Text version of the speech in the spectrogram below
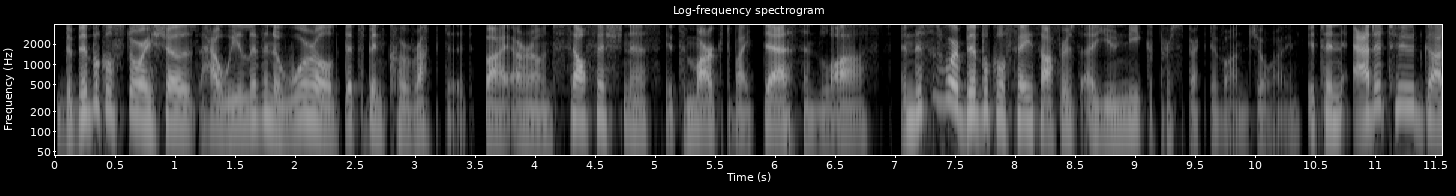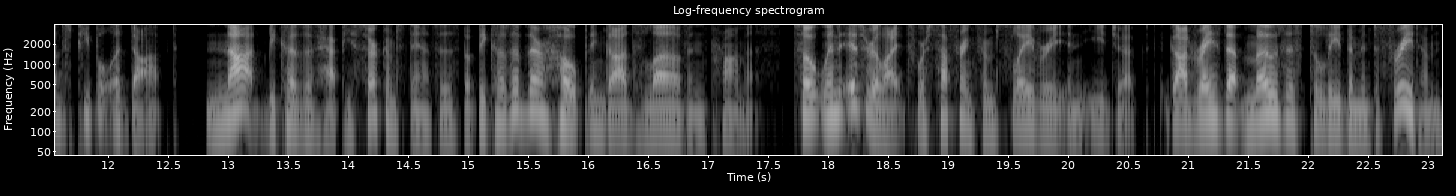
The biblical story shows how we live in a world that's been corrupted by our own selfishness, it's marked by death and loss. And this is where biblical faith offers a unique perspective on joy. It's an attitude God's people adopt not because of happy circumstances, but because of their hope in God's love and promise. So, when the Israelites were suffering from slavery in Egypt, God raised up Moses to lead them into freedom.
